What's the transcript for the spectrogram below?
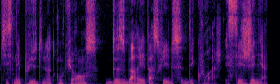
si ce n'est plus, de notre concurrence de se barrer parce qu'ils se découragent. Et c'est génial.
